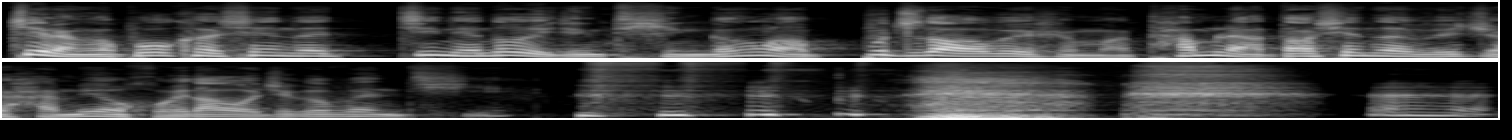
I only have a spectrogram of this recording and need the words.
这两个播客现在今年都已经停更了，不知道为什么，他们俩到现在为止还没有回答我这个问题。嗯，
